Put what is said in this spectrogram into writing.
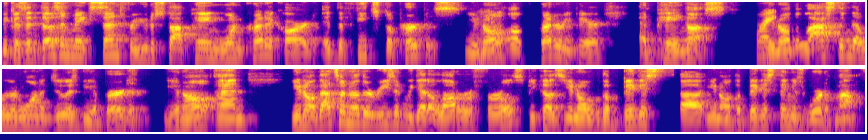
because it doesn't make sense for you to stop paying one credit card. It defeats the purpose, you know, yeah. of credit repair and paying us. Right. You know, the last thing that we would want to do is be a burden, you know, and you know that's another reason we get a lot of referrals because you know the biggest uh you know the biggest thing is word of mouth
